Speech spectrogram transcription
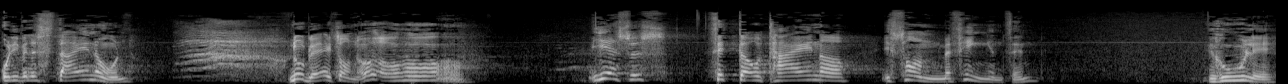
og de ville steine henne? Nå ble jeg sånn åh. Jesus sitter og tegner i sanden med fingeren sin. Rolig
